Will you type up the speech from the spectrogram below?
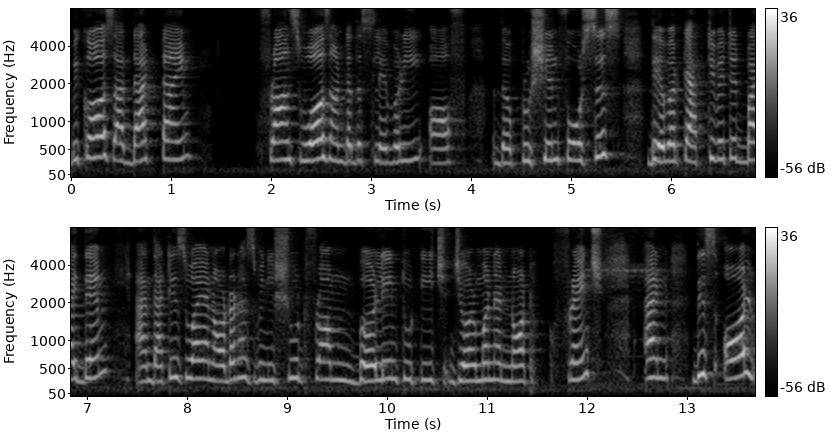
Because at that time, France was under the slavery of the Prussian forces. They were captivated by them and that is why an order has been issued from Berlin to teach German and not French. And this all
